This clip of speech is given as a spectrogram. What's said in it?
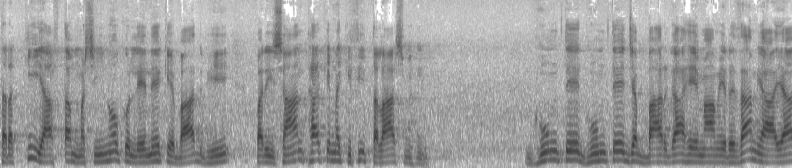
तरक्की याफ्ता मशीनों को लेने के बाद भी परेशान था कि मैं किसी तलाश में हूँ। घूमते घूमते जब बारगाह इमाम रज़ा में आया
